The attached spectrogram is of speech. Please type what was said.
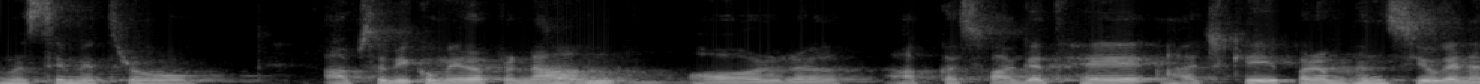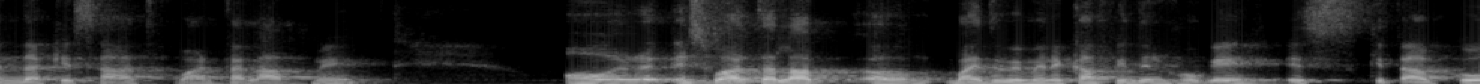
नमस्ते मित्रों, आप सभी को मेरा प्रणाम और आपका स्वागत है आज के परमहंस योगानंदा के साथ वार्तालाप में। और इस वार्तालाप बाय द वे मैंने काफ़ी दिन हो गए इस किताब को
